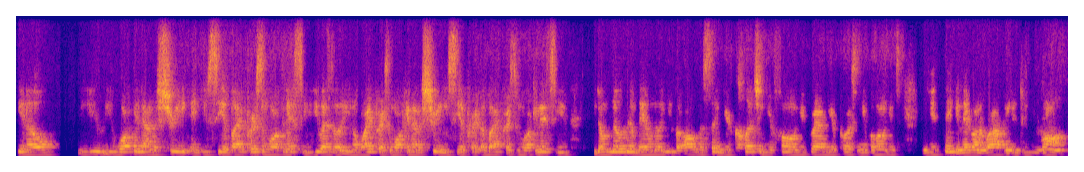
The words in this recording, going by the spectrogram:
you know, you you walking down the street and you see a black person walking next to you, you as a you know white person walking down the street, and you see a, a black person walking next to you, you don't know them, they don't know you, but all of a sudden you're clutching your phone, you're grabbing your purse and your belongings, and you're thinking they're going to rob you and do you wrong.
